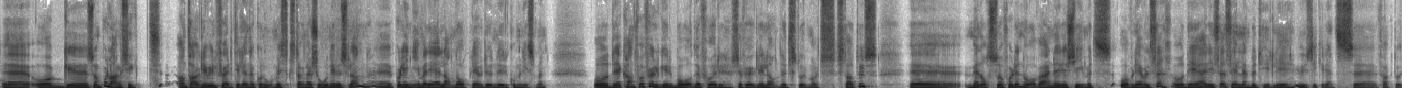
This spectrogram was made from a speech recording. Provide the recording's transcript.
Uh, og som på lang sikt antagelig vil føre til en økonomisk stagnasjon i Russland, på linje med det landet opplevde under kommunismen. Og Det kan få følger både for selvfølgelig landets stormaktsstatus, Eh, men også for det nåværende regimets overlevelse. Og det er i seg selv en betydelig usikkerhetsfaktor.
